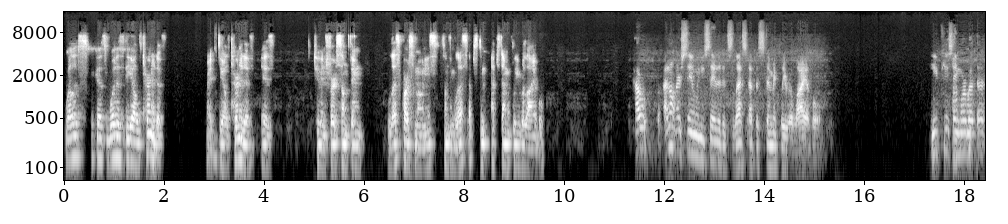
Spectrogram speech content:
Well, it's because what is the alternative? Right? The alternative is to infer something less parsimonious, something less epistem- epistemically reliable. How I don't understand when you say that it's less epistemically reliable. Can you, can you say more about that?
